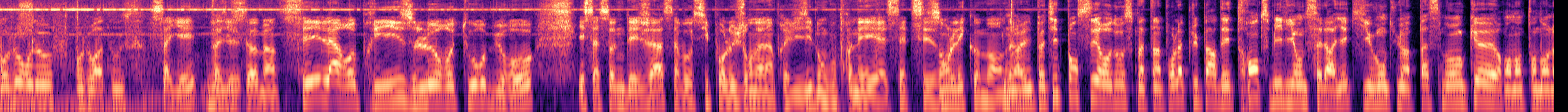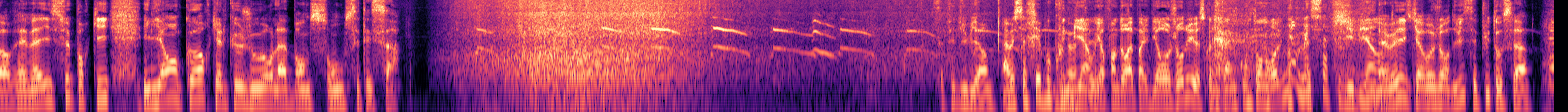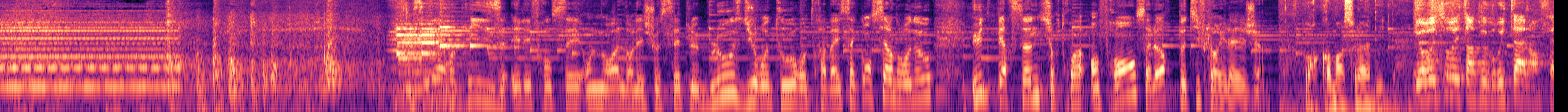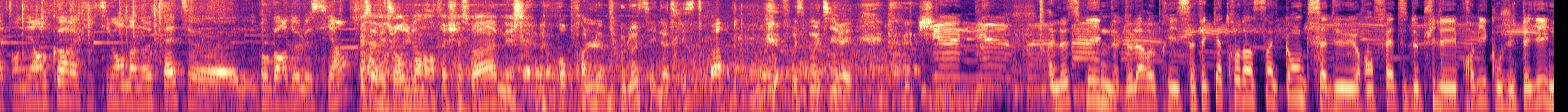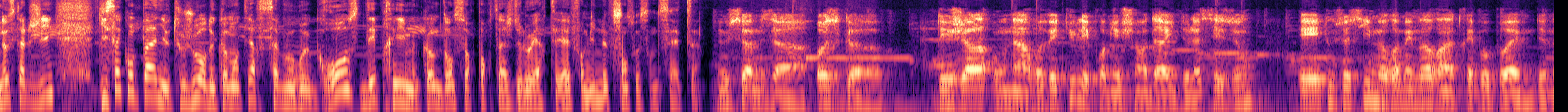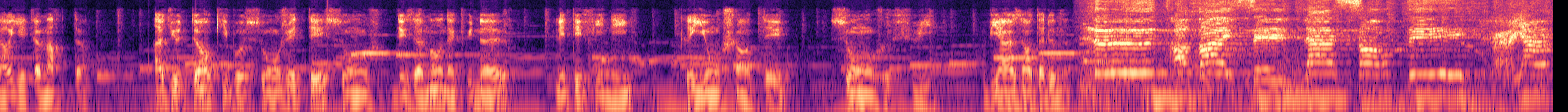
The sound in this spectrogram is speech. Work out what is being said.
Bonjour Rodolphe, bonjour à tous. Ça y est, nous y, sommes. Hein. C'est la reprise, le retour au bureau. Et ça sonne déjà, ça va aussi pour le journal imprévisible. Donc vous prenez cette saison les commandes. Une petite pensée Renaud ce matin pour la plupart des 30 millions de salariés qui ont eu un passement au cœur en entendant leur réveil. Ceux pour qui, il y a encore quelques jours, la bande son, c'était ça. Fait du bien. Ah mais ça fait beaucoup de bien. Oui, enfin on ne devrait pas le dire aujourd'hui parce qu'on est quand même content de revenir, mais ça fait du bien. Eh oui, car aujourd'hui c'est plutôt ça. reprise et les Français ont le moral dans les chaussettes. Le blues du retour au travail. Ça concerne Renault, une personne sur trois en France. Alors, petit florilège. On recommence lundi. Le retour est un peu brutal en fait. On est encore effectivement dans nos têtes euh, au bord de l'océan. Ça fait toujours du bien de rentrer chez soi, mais reprendre le boulot, c'est une autre histoire. Faut se motiver. Je ne le spleen de la reprise, ça fait 85 ans que ça dure. En fait, depuis les premiers congés payés, une nostalgie qui s'accompagne toujours de commentaires savoureux. Grosse déprime, comme dans ce reportage de l'ORTF en 1967. Nous sommes à Osgore. Déjà, on a revêtu les premiers chandails de la saison, et tout ceci me remémore un très beau poème de Marietta Martin. Adieu temps qui beau songe été, songe des amants n'a qu'une heure, l'été fini, crions chanter, songe fuis, viens-en ta demeure. Le travail, c'est la santé.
